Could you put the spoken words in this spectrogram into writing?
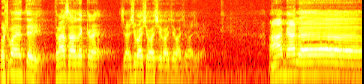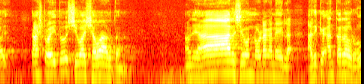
ಅಂತೇವಿ ತ್ರಾಸಾದಕ್ಕೆ ಶಿವ ಶಿವ ಶಿವ ಶಿವ ಶಿವ ಶಿವ ಆಮೇಲೆ ಕಷ್ಟ ಹೋಯ್ತು ಶಿವ ಶವ ಆಗ್ತಾನೆ ಅವನು ಯಾರು ಶಿವನ ನೋಡಂಗನೇ ಇಲ್ಲ ಅದಕ್ಕೆ ಅಂತಾರೆ ಅವರು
